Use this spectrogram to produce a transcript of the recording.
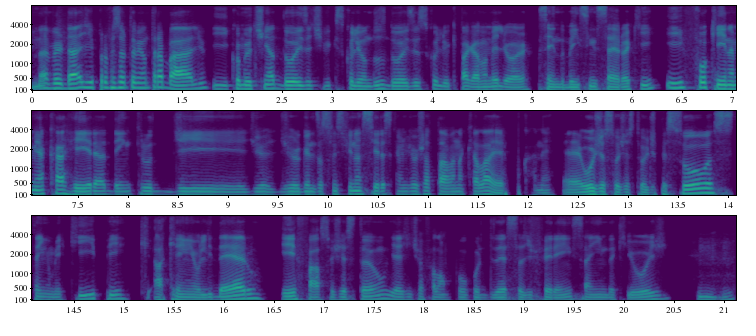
Na verdade, professor também é um trabalho, e como eu tinha dois, eu tive que escolher um dos dois, eu escolhi o que pagava melhor, sendo bem sincero aqui, e foquei na minha carreira dentro de, de, de organizações financeiras, que é onde eu já estava naquela época, né? É, hoje eu sou gestor de pessoas, tenho uma equipe a quem eu lidero e faço gestão, e a gente vai falar um pouco dessa diferença ainda aqui hoje. Uhum.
